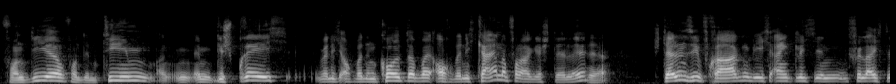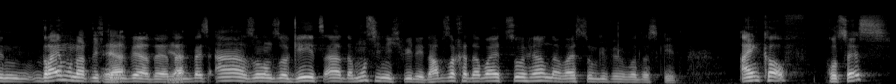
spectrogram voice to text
von dir, von dem Team, im, im Gespräch, wenn ich auch bei dem Call dabei, auch wenn ich keine Frage stelle, Ja. Stellen Sie Fragen, die ich eigentlich in, vielleicht in drei Monaten stellen Ja, werde. ja. Dann weiß ah, so und so geht's, ah, da muss ich nicht viel reden. Hauptsache dabei zuhören, dann weißt du ungefähr, wo das geht. Einkauf, Prozess,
